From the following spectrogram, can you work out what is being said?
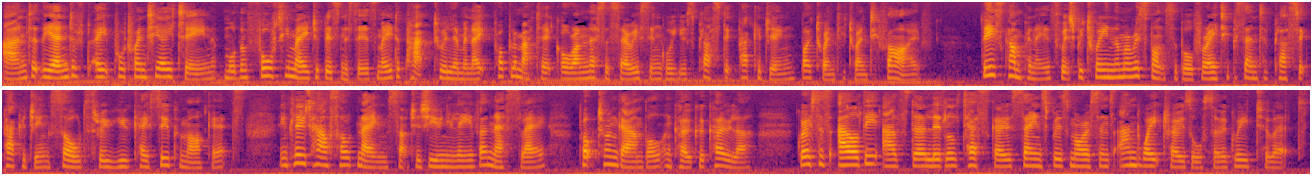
And at the end of April 2018, more than 40 major businesses made a pact to eliminate problematic or unnecessary single-use plastic packaging by 2025. These companies, which between them are responsible for 80% of plastic packaging sold through UK supermarkets, include household names such as Unilever, Nestle, Procter & Gamble and Coca-Cola. Grocers Aldi, Asda, Lidl, Tesco, Sainsbury's, Morrison's and Waitrose also agreed to it.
